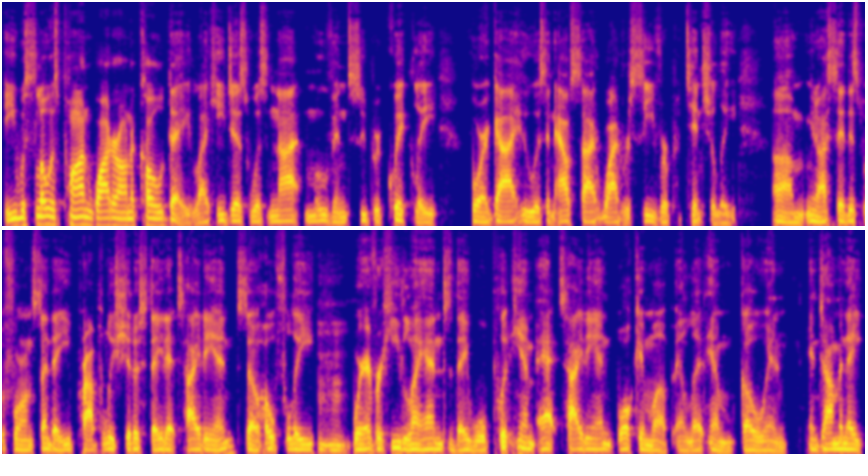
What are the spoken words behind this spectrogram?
He was slow as pond water on a cold day. Like he just was not moving super quickly for a guy who was an outside wide receiver potentially. Um, you know, I said this before on Sunday. He probably should have stayed at tight end. So hopefully, mm-hmm. wherever he lands, they will put him at tight end, bulk him up, and let him go in and dominate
